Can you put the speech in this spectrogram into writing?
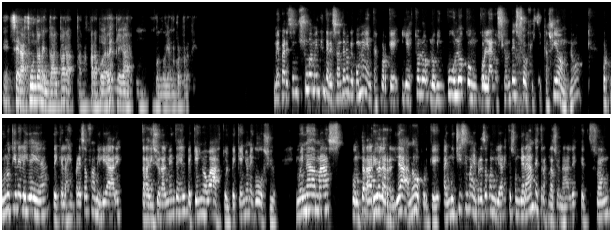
eh, será fundamental para, para, para, poder desplegar un buen gobierno corporativo. Me parece sumamente interesante lo que comentas, porque, y esto lo, lo vinculo con, con la noción de sofisticación, ¿no? Porque uno tiene la idea de que las empresas familiares tradicionalmente es el pequeño abasto, el pequeño negocio. No hay nada más contrario a la realidad, ¿no? Porque hay muchísimas empresas familiares que son grandes transnacionales, que son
